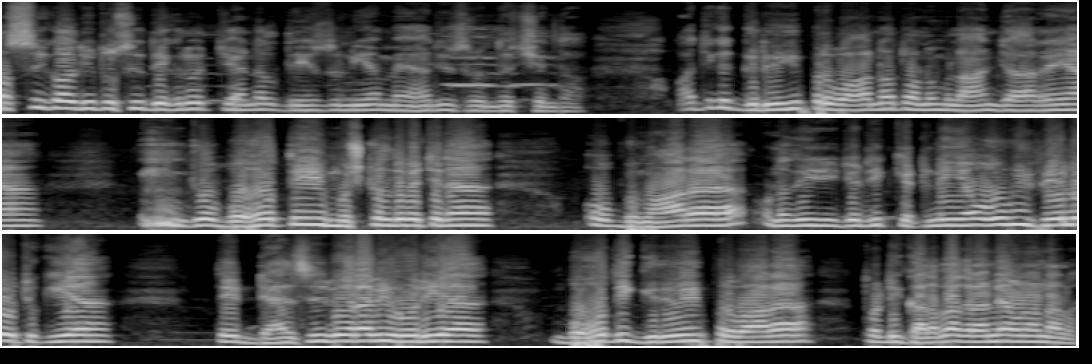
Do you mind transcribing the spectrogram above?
ਸਤਿ ਸ਼੍ਰੀ ਅਕਾਲ ਜੀ ਤੁਸੀਂ ਦੇਖ ਰਹੇ ਹੋ ਚੈਨਲ ਦੇਸ਼ ਦੁਨੀਆ ਮੈਂ ਹਾਂ ਜੀ ਸੁਰਿੰਦਰ ਛਿੰਦਾ। ਅੱਜ ਇੱਕ ਗਰੀਬ ਪਰਿਵਾਰ ਨਾਲ ਤੁਹਾਨੂੰ ਮਿਲਾਉਣ ਜਾ ਰਹੇ ਹਾਂ ਜੋ ਬਹੁਤ ਹੀ ਮੁਸ਼ਕਲ ਦੇ ਵਿੱਚ ਨੇ। ਉਹ ਬਿਮਾਰ ਹੈ ਉਹਨਾਂ ਦੀ ਜਿਹੜੀ ਕਿਡਨੀ ਹੈ ਉਹ ਵੀ ਫੇਲ ਹੋ ਚੁੱਕੀ ਹੈ ਤੇ ਡਾਇਲਿਸਿਸ ਵਗੈਰਾ ਵੀ ਹੋ ਰਹੀ ਹੈ। ਬਹੁਤ ਹੀ ਗਰੀਬ ਪਰਿਵਾਰ ਆ ਤੁਹਾਡੀ ਗੱਲਬਾਤ ਕਰਾਂਗੇ ਉਹਨਾਂ ਨਾਲ।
